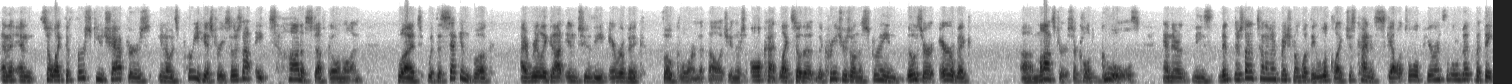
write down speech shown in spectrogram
and and so like the first few chapters, you know, it's prehistory, so there's not a ton of stuff going on. But with the second book, I really got into the Arabic folklore and mythology, and there's all kind like so the the creatures on the screen, those are Arabic uh, monsters. They're called ghouls, and they're these. there- There's not a ton of information on what they look like, just kind of skeletal appearance a little bit, but they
